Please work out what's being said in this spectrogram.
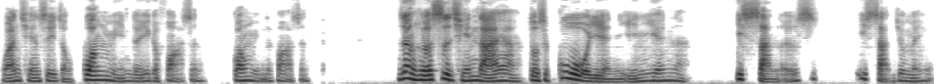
完全是一种光明的一个化身，光明的化身。任何事情来啊，都是过眼云烟呐，一闪而逝，一闪就没有。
